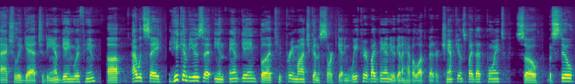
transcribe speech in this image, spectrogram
actually get to the end game with him. Uh, I would say he can be used in end game, but he pretty much gonna start getting weaker by then. You're gonna have a lot better champions by that point. So, but still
